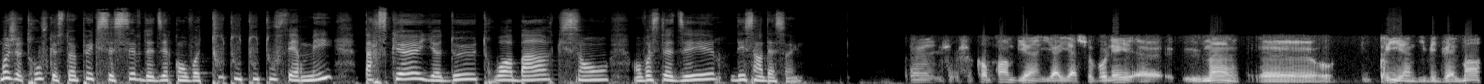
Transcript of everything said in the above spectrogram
moi, je trouve que c'est un peu excessif de dire qu'on va tout, tout, tout, tout fermer parce qu'il y a deux, trois bars qui sont, on va se le dire, des sans-dessin. Euh, je, comprends bien. Il y a, ce volet humain pris individuellement.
